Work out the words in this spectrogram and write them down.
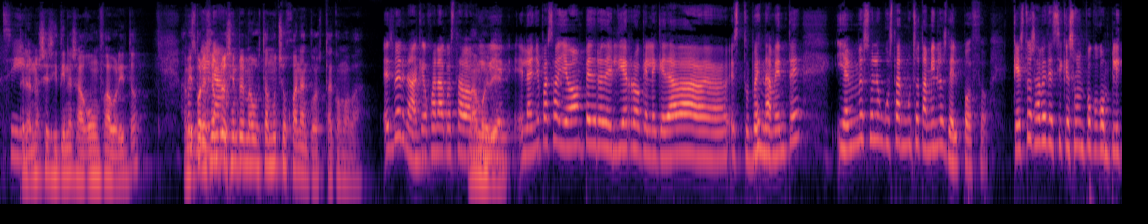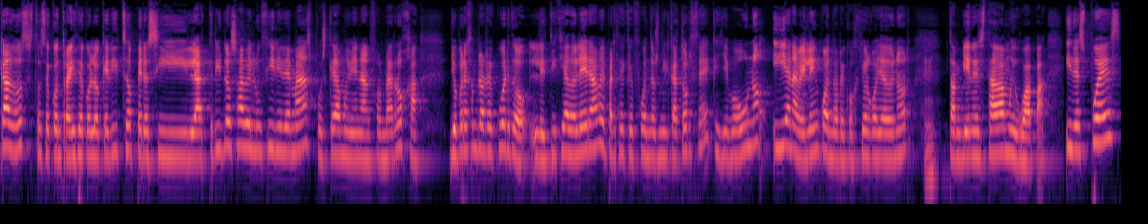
Sí. pero no sé si tienes algún favorito. A mí, Pues por mira- ejemplo, siempre me gusta mucho Juana Costa, cómo va. Es verdad que Juana costaba Va muy muy bien. bien. El año pasado llevaba un Pedro del Hierro que le quedaba estupendamente. Y a mí me suelen gustar mucho también los del Pozo. Que estos a veces sí que son un poco complicados, esto se contradice con lo que he dicho, pero si la actriz lo sabe lucir y demás, pues queda muy bien en la alfombra roja. Yo, por ejemplo, recuerdo Leticia Dolera, me parece que fue en 2014, que llevó uno, y Ana Belén, cuando recogió el Goya de Honor, Mm. también estaba muy guapa. Y después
